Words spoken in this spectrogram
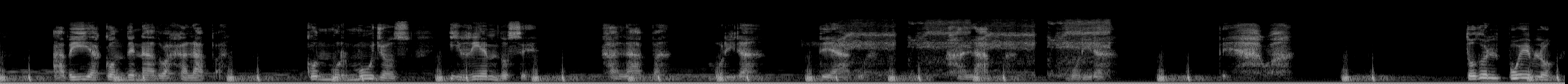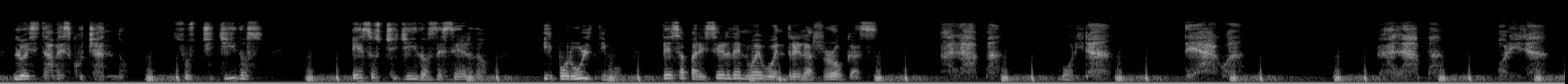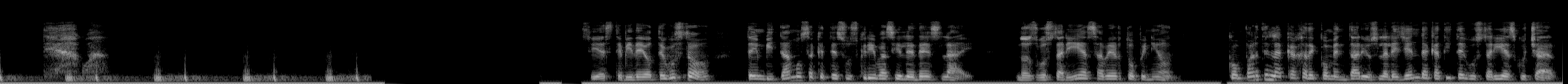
había condenado a Jalapa, con murmullos y riéndose. Jalapa morirá de agua. Jalapa morirá de agua. Todo el pueblo lo estaba escuchando, sus chillidos, esos chillidos de cerdo, y por último, desaparecer de nuevo entre las rocas. Jalapa morirá de agua. Jalapa morirá de agua. Si este video te gustó, te invitamos a que te suscribas y le des like. Nos gustaría saber tu opinión. Comparte en la caja de comentarios la leyenda que a ti te gustaría escuchar.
